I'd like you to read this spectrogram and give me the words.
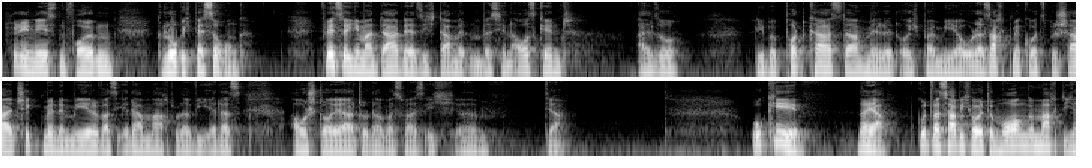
für die nächsten Folgen gelobe ich Besserung. Vielleicht ist ja jemand da, der sich damit ein bisschen auskennt. Also, liebe Podcaster, meldet euch bei mir oder sagt mir kurz Bescheid, schickt mir eine Mail, was ihr da macht oder wie ihr das aussteuert oder was weiß ich. Ähm, ja. Okay, naja, gut, was habe ich heute Morgen gemacht? Ich,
